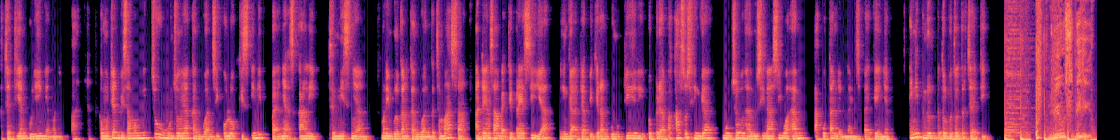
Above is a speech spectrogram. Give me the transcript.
kejadian bullying yang menimpanya. Kemudian bisa memicu munculnya gangguan psikologis ini banyak sekali jenisnya menimbulkan gangguan kecemasan, ada yang sampai depresi ya, hingga ada pikiran bunuh diri, beberapa kasus hingga muncul halusinasi, waham, takutan dan lain sebagainya. Ini betul-betul terjadi. Newsbeat.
